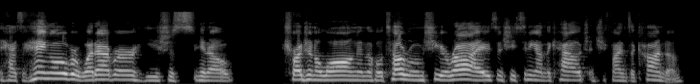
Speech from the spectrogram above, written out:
has a hangover, whatever. He's just, you know, trudging along in the hotel room. She arrives and she's sitting on the couch and she finds a condom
